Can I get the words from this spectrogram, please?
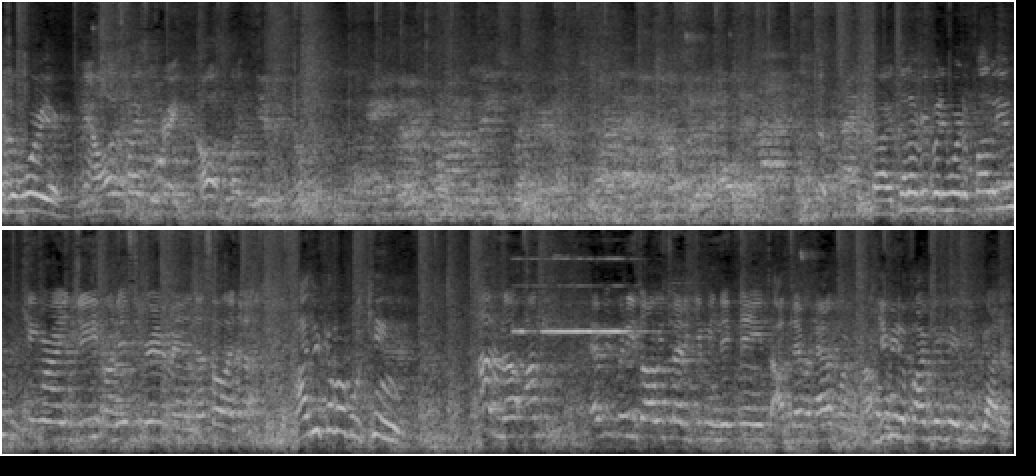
He's a warrior. Yeah, all his fights are great. All his fights. are. All right, tell everybody where to follow you. King Ryan G on Instagram, man. That's all I got. How'd you come up with King? I don't know. I always trying to give me nicknames. I've never had one. Give me the five nicknames you've got it.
